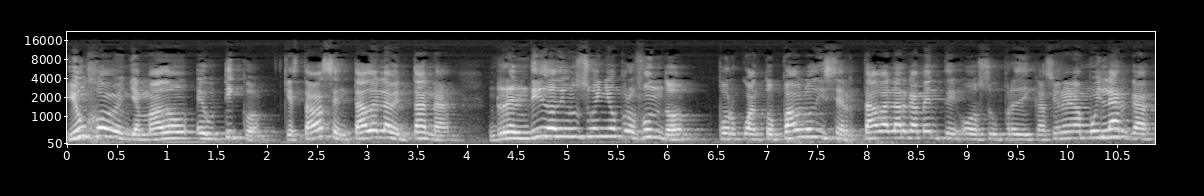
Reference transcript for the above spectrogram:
y un joven llamado Eutico, que estaba sentado en la ventana, rendido de un sueño profundo, por cuanto Pablo disertaba largamente o su predicación era muy larga,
